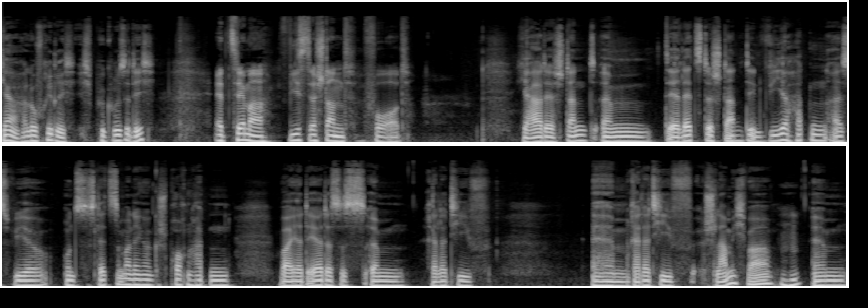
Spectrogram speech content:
Ja, hallo Friedrich, ich begrüße dich. Erzähl mal, wie ist der Stand vor Ort? Ja, der Stand, ähm, der letzte Stand, den wir hatten, als wir uns das letzte Mal länger gesprochen hatten, war ja der, dass es ähm, relativ ähm, relativ schlammig war mhm. ähm,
